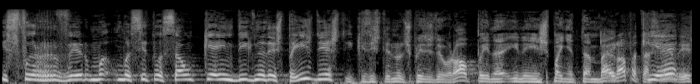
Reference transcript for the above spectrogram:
isso foi rever uma, uma situação que é indigna deste país, deste, e que existe em outros países da Europa e, na, e em Espanha também, Europa está que, é,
